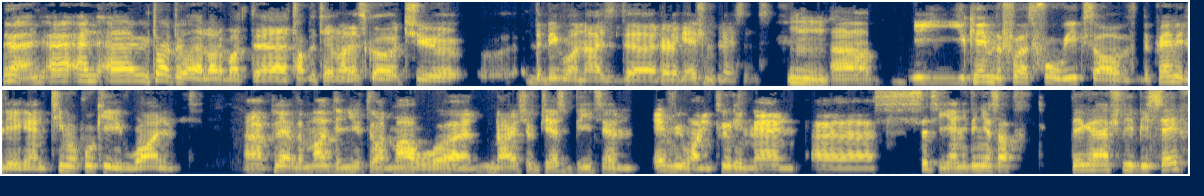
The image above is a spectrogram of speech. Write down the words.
Yeah, and and uh, we've talked a lot about the top of the table. Now let's go to the big one as the relegation places. Mm. Uh, you, you, came in the first four weeks of the Premier League, and Teemu Pukki won uh, Player of the Month, and you thought, my word, Norwich have just beaten everyone, including Man uh, City, and you think yourself, they're going to actually be safe.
